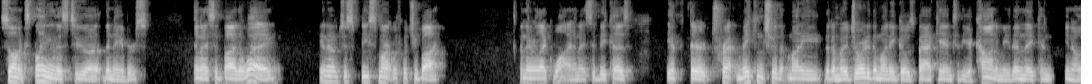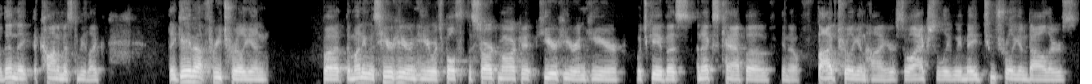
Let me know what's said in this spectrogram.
So I'm explaining this to uh, the neighbors, and I said, by the way, you know, just be smart with what you buy. And they were like, why? And I said, because if they're tra- making sure that money, that a majority of the money goes back into the economy, then they can, you know, then the economists can be like, they gave out three trillion, but the money was here, here, and here, which both the stock market here, here, and here, which gave us an X cap of, you know, five trillion higher. So actually, we made two trillion dollars,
